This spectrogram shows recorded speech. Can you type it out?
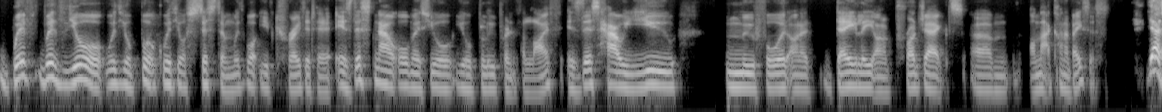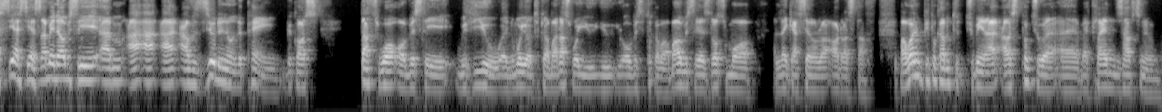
With with your with your book, with your system, with what you've created here, is this now almost your your blueprint for life? Is this how you move forward on a daily, on a project, um, on that kind of basis? Yes, yes, yes. I mean, obviously, um, I, I, I was zeroing on the pain because that's what obviously with you and what you're talking about, that's what you you, you obviously talk about. But obviously, there's lots more legacy and all other stuff. But when people come to, to me, and I, I spoke to a, a, my client this afternoon,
